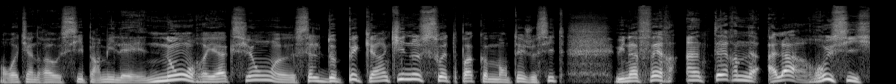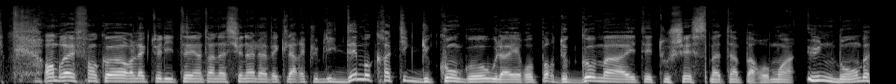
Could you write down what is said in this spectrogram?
On retiendra aussi parmi les non-réactions euh, celle de Pékin qui ne souhaite pas commenter, je cite, une affaire interne à la Russie. En bref, encore l'actualité internationale avec la République démocratique du Congo où l'aéroport de Goma a été touché ce matin par au moins une bombe.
